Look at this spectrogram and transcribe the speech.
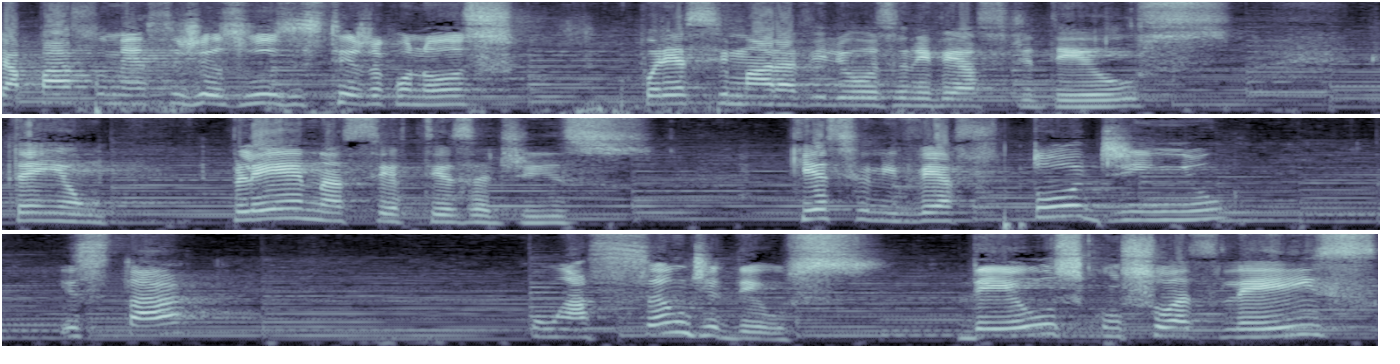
Que a paz do Mestre Jesus esteja conosco por esse maravilhoso universo de Deus. Tenham plena certeza disso, que esse universo todinho está com a ação de Deus. Deus, com suas leis,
